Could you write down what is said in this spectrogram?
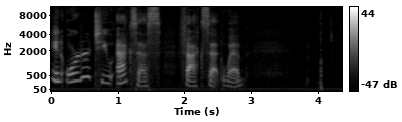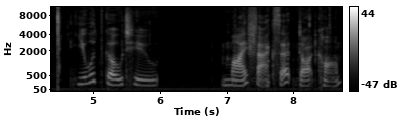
In order to access FactSet Web, you would go to myfactset.com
